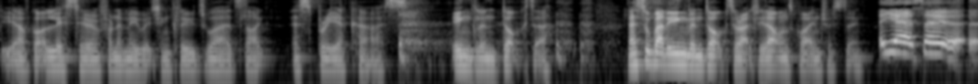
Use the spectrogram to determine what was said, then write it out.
Yeah, I've got a list here in front of me which includes words like Asprilla curse, England doctor. Let's talk about the England doctor actually. That one's quite interesting. Yeah, so uh,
